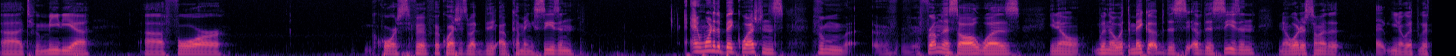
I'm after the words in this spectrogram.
uh, to media uh, for, of course, for, for questions about the upcoming season. And one of the big questions from from this all was, you know, you know, with the makeup of this of this season you know, what are some of the uh, you know, with, with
